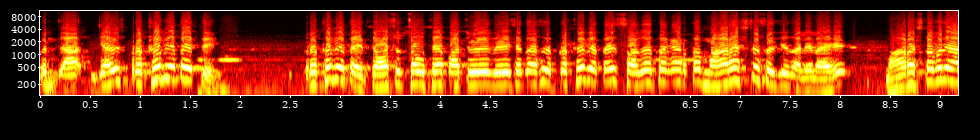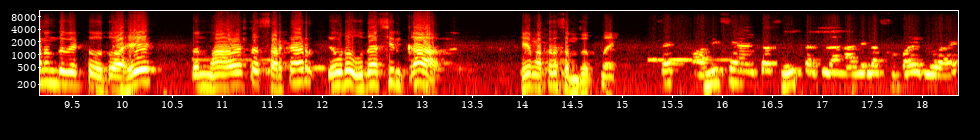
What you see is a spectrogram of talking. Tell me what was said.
पण ज्यावेळेस प्रथम येत आहेत ते प्रथम येत आहेत. तेव्हा असं चौथ्या पाच वेळे वेळेस येतात. असं प्रथम येत आहेत. स्वागताकरता महाराष्ट्र सज्ज झालेला आहे. महाराष्ट्रामध्ये आनंद व्यक्त होतो आहे. पण महाराष्ट्र सरकार एवढं उदासीन का? हे मात्र समजत नाही. अमित शहा यांचा सव्वीस तारखेला नांदेडला संभाव्य दौरा आहे.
